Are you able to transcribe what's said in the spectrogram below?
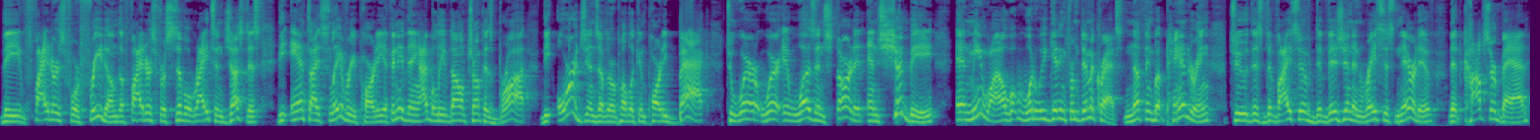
the fighters for freedom, the fighters for civil rights and justice, the anti-slavery party. If anything, I believe Donald Trump has brought the origins of the Republican Party back to where where it wasn't started and should be. And meanwhile, what, what are we getting from Democrats? Nothing but pandering to this divisive division and racist narrative that cops are bad,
